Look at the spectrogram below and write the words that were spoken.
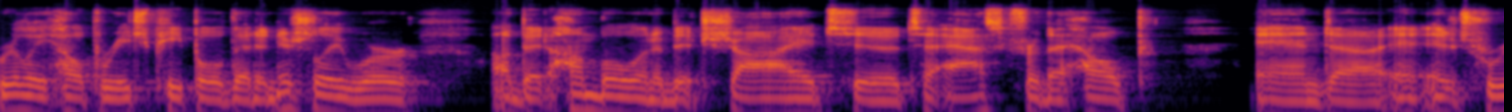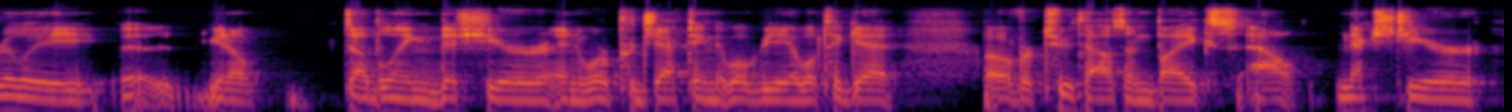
really help reach people that initially were a bit humble and a bit shy to to ask for the help. And, uh, and it's really uh, you know doubling this year, and we're projecting that we'll be able to get over 2,000 bikes out next year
